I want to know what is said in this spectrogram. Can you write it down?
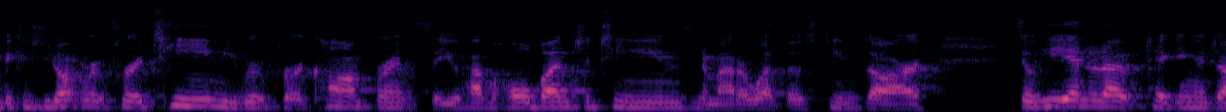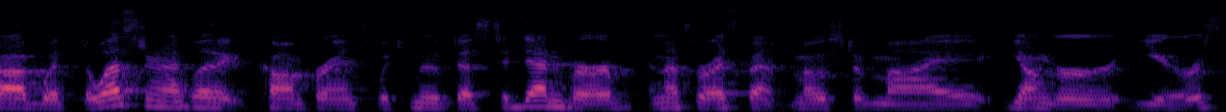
because you don't root for a team, you root for a conference. So you have a whole bunch of teams, no matter what those teams are. So he ended up taking a job with the Western Athletic Conference, which moved us to Denver. And that's where I spent most of my younger years.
